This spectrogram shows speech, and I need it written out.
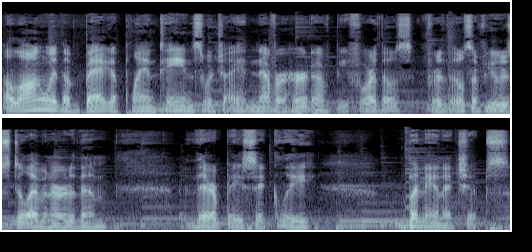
along with a bag of plantains, which I had never heard of before. Those, for those of you who still haven't heard of them, they're basically banana chips.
